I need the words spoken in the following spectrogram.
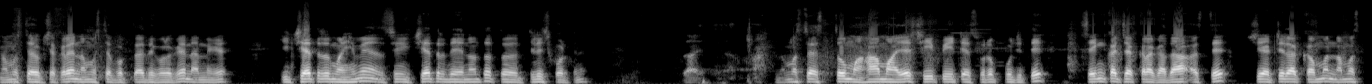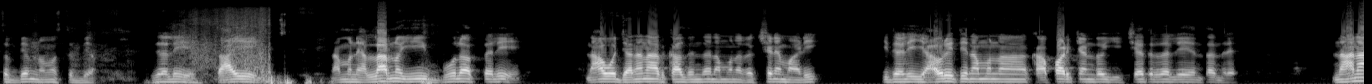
ನಮಸ್ತೆ ವೀಕ್ಷಕರೇ ನಮಸ್ತೆ ಭಕ್ತಾದಿಗಳಿಗೆ. ನನಗೆ ಈ ಕ್ಷೇತ್ರದ ಮಹಿಮೆ ಶ್ರೀ ಕ್ಷೇತ್ರದ ಏನು ಅಂತ ತಿಳಿಸ್ಕೊಡ್ತೀನಿ. ನಮಸ್ತೆ ಅಸ್ತು ಮಹಾಮಾಯ ಶ್ರೀಪೀಠೆ ಸ್ವರಪೂಜಿತೆ ಶಂಕಚಕ್ರ ಗದಾ ಅಸ್ತೆ ಶ್ರೀ ಅಟಿಲಕ್ಕಮ್ಮ ನಮಸ್ತಭ್ಯಂ ನಮಸ್ತಭ್ಯಂ. ಇದರಲ್ಲಿ ತಾಯಿ ನಮ್ಮನ್ನ ಎಲ್ಲರನ್ನೂ ಈ ಭೂಲೋಕದಲ್ಲಿ ನಾವು ಜನನಾದ ಕಾಲದಿಂದ ನಮ್ಮನ್ನು ರಕ್ಷಣೆ ಮಾಡಿ ಇದರಲ್ಲಿ ಯಾವ ರೀತಿ ನಮ್ಮನ್ನು ಕಾಪಾಡ್ಕೊಂಡು ಈ ಕ್ಷೇತ್ರದಲ್ಲಿ ಅಂತಂದರೆ ನಾನಾ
